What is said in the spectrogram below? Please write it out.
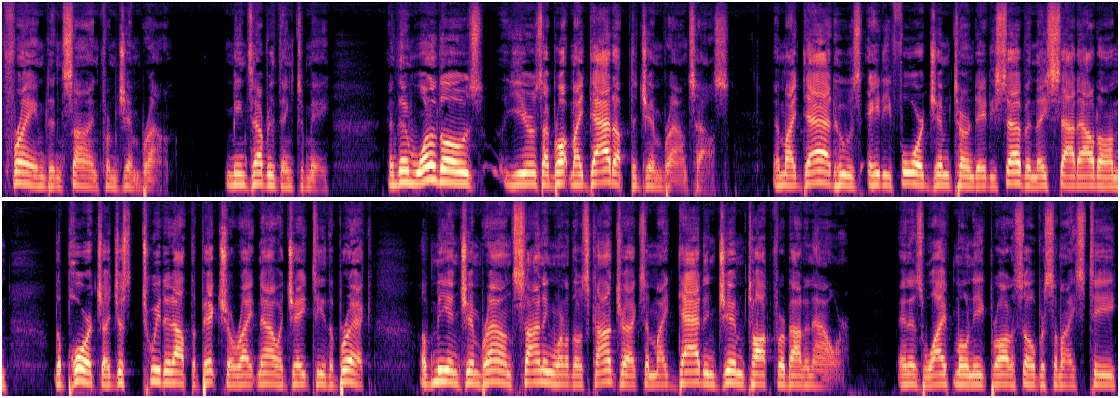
framed and signed from Jim Brown. It means everything to me. And then one of those years, I brought my dad up to Jim Brown's house. And my dad, who was 84, Jim turned 87, they sat out on the porch. I just tweeted out the picture right now at JT the Brick of me and Jim Brown signing one of those contracts. And my dad and Jim talked for about an hour. And his wife, Monique, brought us over some iced tea.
